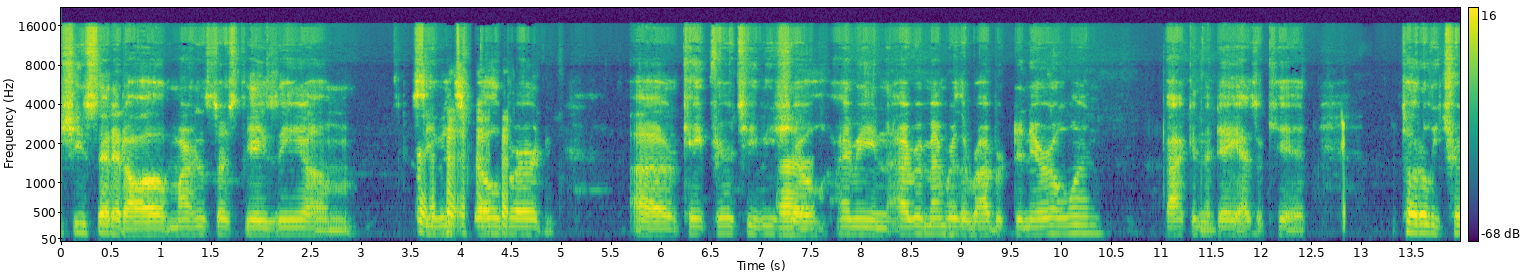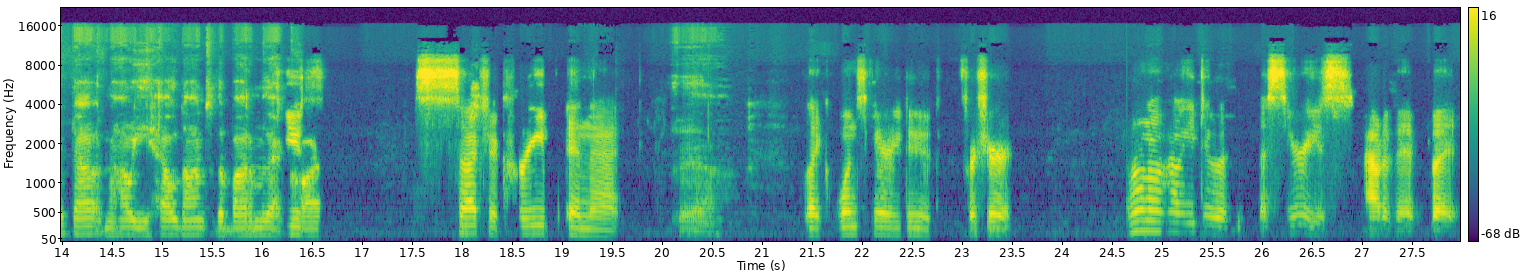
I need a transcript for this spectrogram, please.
She said it all. Martin Scorsese, um, Steven Spielberg, uh, Cape Fear TV show. I mean, I remember the Robert De Niro one back in the day as a kid. Totally tripped out and how he held on to the bottom of that He's car. such a creep in that. Yeah. Like one scary dude for sure. I don't know how you do a, a series out of it, but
